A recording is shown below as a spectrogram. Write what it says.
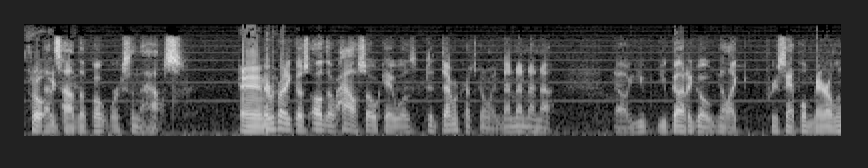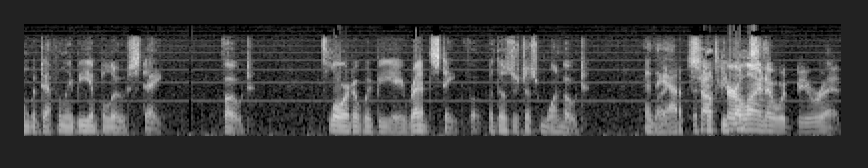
so That's how the vote works in the House. and Everybody goes, "Oh, the House. Okay, well, the Democrats going to win." No, no, no, no. No, you you got to go. You know, like for example, Maryland would definitely be a blue state vote. Florida would be a red state vote, but those are just one vote, and they Right. add up to South 50 votes. Carolina would be red.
